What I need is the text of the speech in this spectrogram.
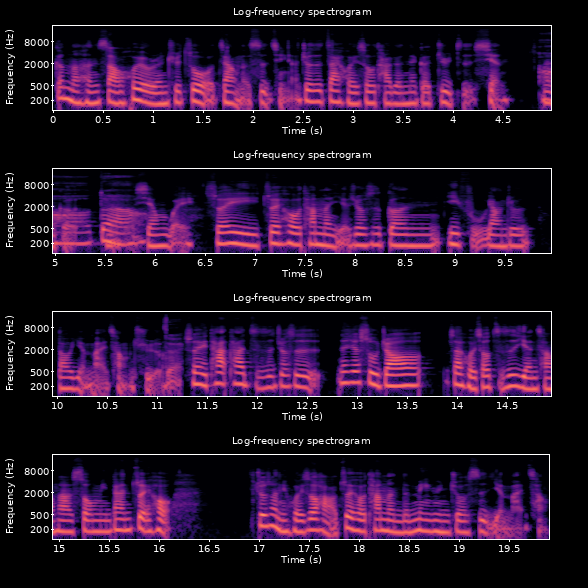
根本很少会有人去做这样的事情啊，就是再回收它的那个聚酯线，那个、哦、对啊纤维，所以最后他们也就是跟衣服一样，就到掩埋场去了。对，所以它它只是就是那些塑胶。再回收只是延长它的寿命，但最后就算你回收好，最后他们的命运就是掩埋场。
